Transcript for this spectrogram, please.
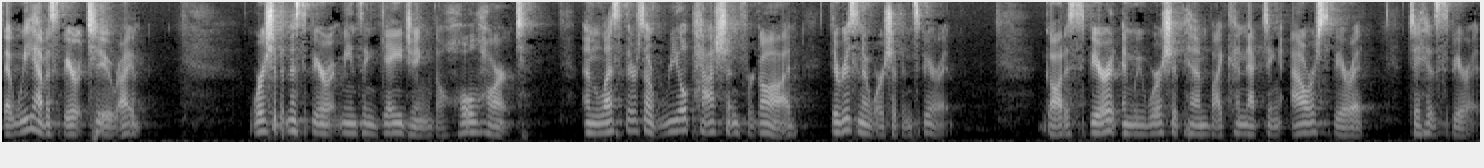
that we have a spirit too, right? Worship in the spirit means engaging the whole heart. Unless there's a real passion for God, there is no worship in spirit. God is spirit, and we worship him by connecting our spirit to his spirit.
